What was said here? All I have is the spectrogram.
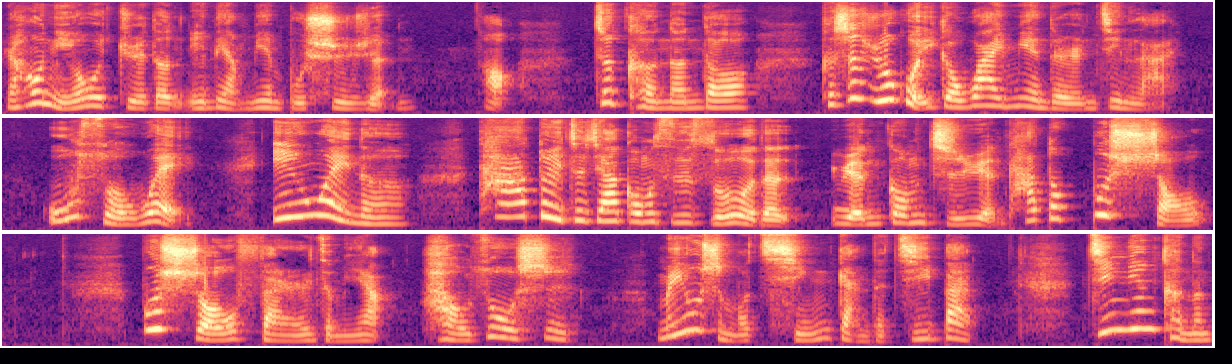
然后你又会觉得你两面不是人，好，这可能的哦。可是如果一个外面的人进来，无所谓，因为呢，他对这家公司所有的员工职员他都不熟，不熟反而怎么样，好做事。没有什么情感的羁绊。今天可能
